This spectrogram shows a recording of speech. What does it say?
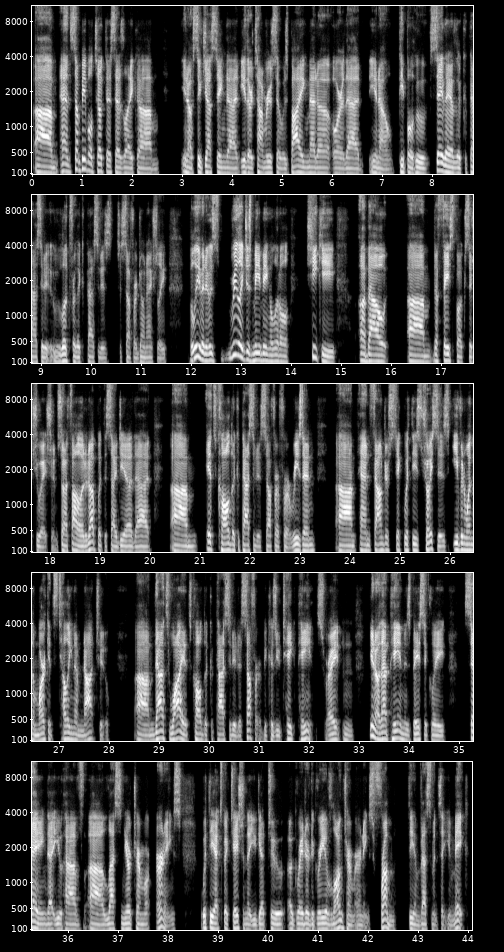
Um, and some people took this as like um, you know suggesting that either tom russo was buying meta or that you know people who say they have the capacity look for the capacities to suffer don't actually believe it. It was really just me being a little cheeky about um, the facebook situation. So i followed it up with this idea that um, it's called the capacity to suffer for a reason um, and founders stick with these choices even when the market's telling them not to. Um, that's why it's called the capacity to suffer because you take pains, right? And you know that pain is basically saying that you have uh, less near-term earnings with the expectation that you get to a greater degree of long-term earnings from the investments that you make.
